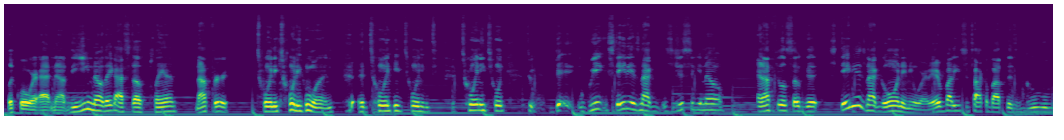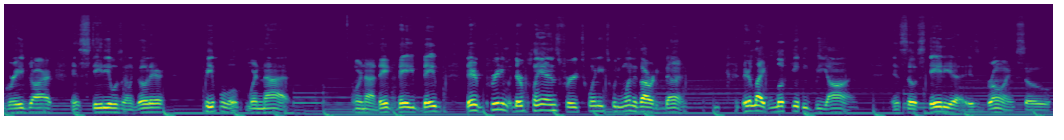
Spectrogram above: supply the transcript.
Look where we're at now. Do you know they got stuff planned? Not for 2021, 2020, 2020. We, Stadia is not, just so you know, and I feel so good. Stadia is not going anywhere. Everybody used to talk about this Google graveyard and Stadia was going to go there. People were not. We're not. They they they they're pretty. Their plans for 2021 is already done. They're like looking beyond, and so Stadia is growing. So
